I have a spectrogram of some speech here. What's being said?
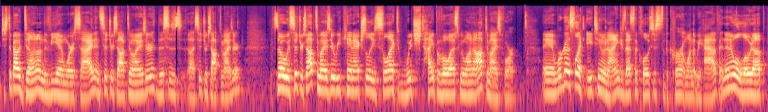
just about done on the VMware side and Citrix Optimizer. This is uh, Citrix Optimizer. So with Citrix Optimizer, we can actually select which type of OS we want to optimize for. And we're going to select 1809 because that's the closest to the current one that we have. And then it will load up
